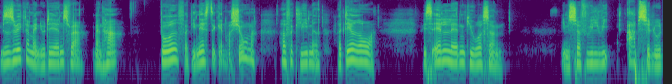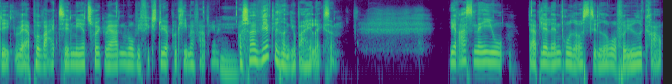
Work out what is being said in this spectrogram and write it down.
Men så svigter man jo det ansvar, man har, både for de næste generationer og for klimaet. Og derudover, hvis alle lande gjorde sådan, jamen så ville vi absolut ikke være på vej til en mere tryg verden, hvor vi fik styr på klimaforandringerne. Mm. Og så er virkeligheden jo bare heller ikke sådan. I resten af EU, der bliver landbruget også stillet over for øget krav.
